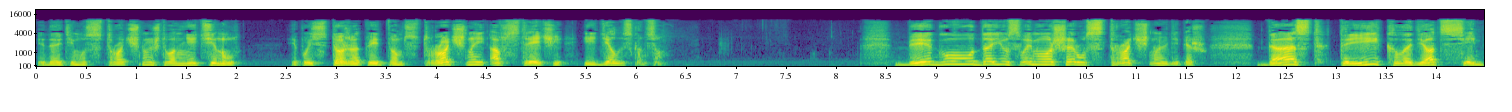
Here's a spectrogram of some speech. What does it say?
и дайте ему срочную, чтобы он не тянул, и пусть тоже ответит вам срочной о встрече и дело с концом. Бегу, даю своему Ашеру срочную депешу. Даст три, кладет семь.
